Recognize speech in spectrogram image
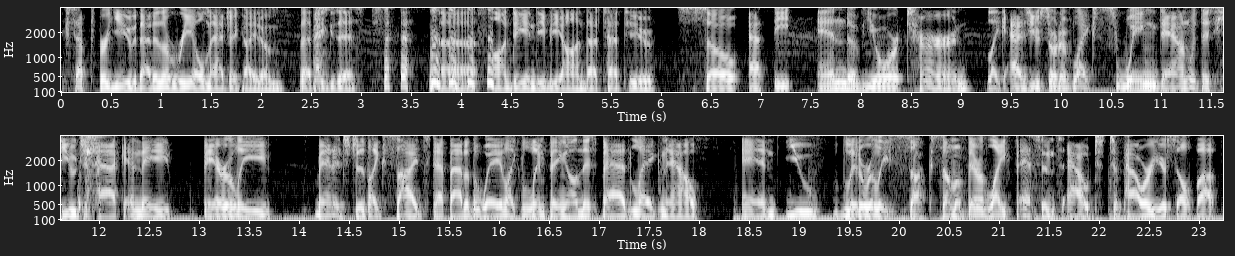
except for you. That is a real magic item that exists uh, on D and D Beyond. That tattoo. So at the end of your turn, like as you sort of like swing down with this huge attack, and they barely manage to like sidestep out of the way, like limping on this bad leg now. And you literally suck some of their life essence out to power yourself up.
